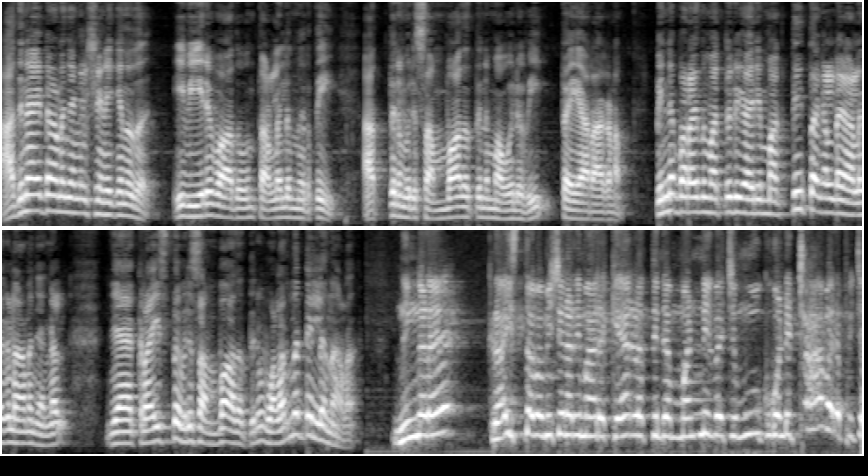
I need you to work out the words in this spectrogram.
അതിനായിട്ടാണ് ഞങ്ങൾ ക്ഷണിക്കുന്നത്. ഈ വീരവാദവും തള്ളലും നിർത്തി അത്തരം ഒരു സംവാദത്തിന് മൗലവി തയ്യാറാകണം. പിന്നെ പറയുന്ന മറ്റൊരു കാര്യം മക്തി തങ്ങളുടെ ആളുകളാണ് ഞങ്ങൾ. ക്രൈസ്തവർ സംവാദത്തിന് വളർന്നിട്ടില്ലെന്നാണ്. നിങ്ങളെ ക്രൈസ്തവ മിഷനറിമാരെ കേരളത്തിന്റെ മണ്ണിൽ വെച്ച് മൂക്കുകൊണ്ട് ക്ഷാപരപ്പിച്ച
